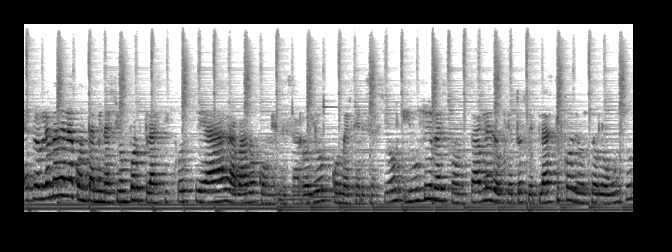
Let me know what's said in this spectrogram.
El problema de la contaminación por plásticos se ha agravado con el desarrollo, comercialización y uso irresponsable de objetos de plástico de un solo uso,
